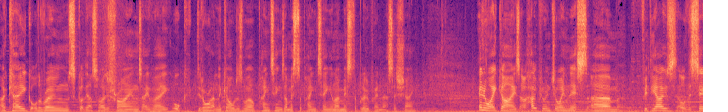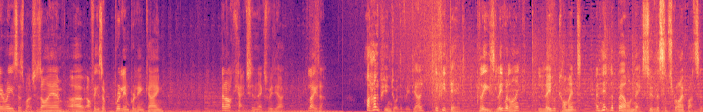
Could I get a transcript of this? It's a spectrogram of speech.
Okay, got all the runes, got the outsider shrines, anyway, all did alright in the gold as well. Paintings, I missed a painting and I missed the blueprint, that's a shame. Anyway guys, I hope you're enjoying this um, videos or this series as much as I am. Uh, I think it's a brilliant, brilliant game. And I'll catch you in the next video. Later. I hope you enjoyed the video. If you did, please leave a like, leave a comment and hit the bell next to the subscribe button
